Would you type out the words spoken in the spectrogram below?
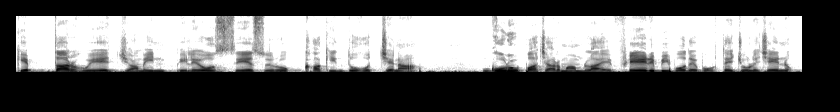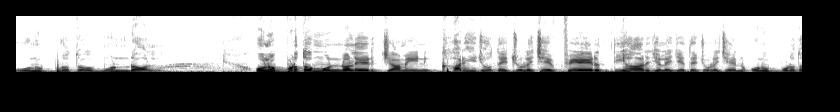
গ্রেপ্তার হয়ে জামিন পেলেও শেষ রক্ষা কিন্তু হচ্ছে না। গরু পাচার মামলায় ফের বিপদে পড়তে চলেছেন অনুব্রত মণ্ডল। অনুব্রত মণ্ডলের জামিন খারিজ হতে চলেছে, ফের তিহার জেলে যেতে চলেছেন অনুব্রত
